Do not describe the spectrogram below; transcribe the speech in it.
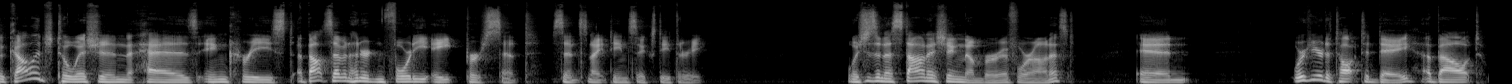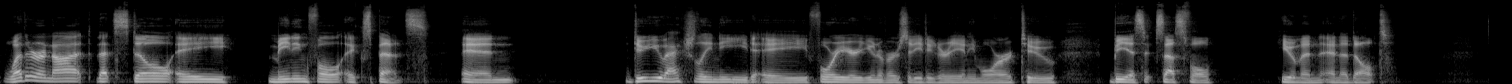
So college tuition has increased about 748% since 1963, which is an astonishing number if we're honest. And we're here to talk today about whether or not that's still a meaningful expense and do you actually need a four-year university degree anymore to be a successful human and adult?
